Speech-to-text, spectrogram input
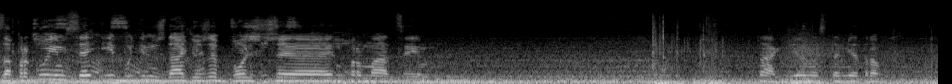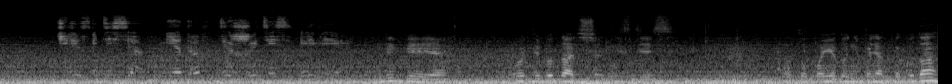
Запаркуемся и будем ждать уже больше информации. Так 90 метров Через 50 метров держитесь левее. левее вроде бы дальше не здесь а то поеду непонятно куда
